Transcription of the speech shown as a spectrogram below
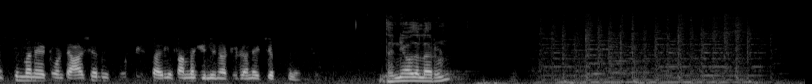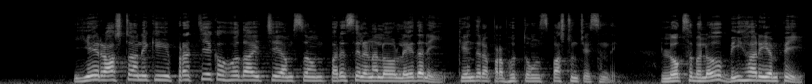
వస్తుందనేటువంటి ఆశలు పూర్తి స్థాయిలో సన్నగిల్లినట్లుగానే చెప్పుకోవచ్చు. ధన్యవాదాలు అరుణ్. ఏ రాష్ట్రానికి ప్రత్యేక హోదా ఇచ్చే అంశం పరిశీలనలో లేదని కేంద్ర ప్రభుత్వం స్పష్టం చేసింది. లోక్సభలో బీహార్ ఎంపీ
